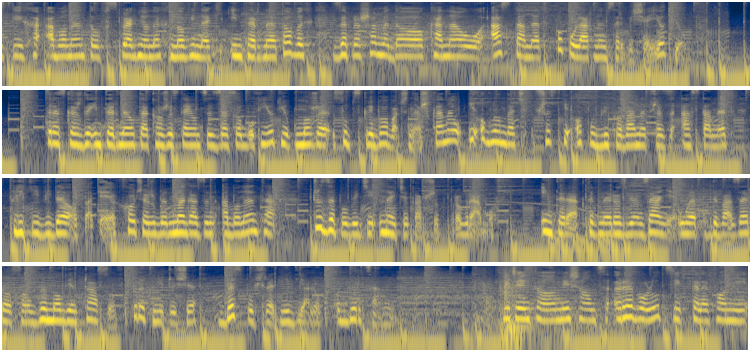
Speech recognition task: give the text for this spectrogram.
wszystkich abonentów spragnionych nowinek internetowych zapraszamy do kanału Astanet w popularnym serwisie YouTube. Teraz każdy internauta korzystający z zasobów YouTube może subskrybować nasz kanał i oglądać wszystkie opublikowane przez Astanet pliki wideo, takie jak chociażby magazyn abonenta czy zapowiedzi najciekawszych programów. Interaktywne rozwiązanie Web 2.0 są wymogiem czasów, w których liczy się bezpośredni dialog z odbiorcami. Kwiecień to miesiąc rewolucji w telefonii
